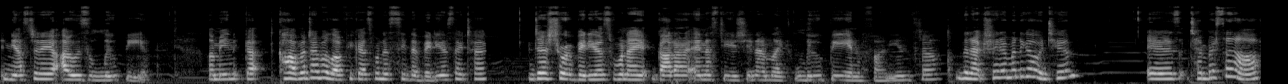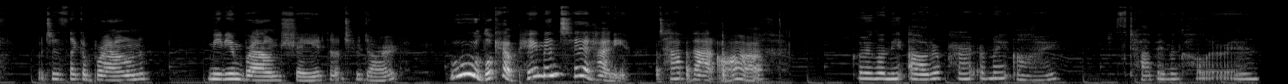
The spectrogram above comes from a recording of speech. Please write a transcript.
And yesterday, I was loopy. I mean, got, comment down below if you guys want to see the videos I took. Just short videos when I got out of anesthesia and I'm like loopy and funny and stuff. The next shade I'm to go into is 10% off, which is like a brown, medium brown shade, not too dark. Ooh, look how pigmented, honey. Tap that off. Going on the outer part of my eye, just tapping the color in.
